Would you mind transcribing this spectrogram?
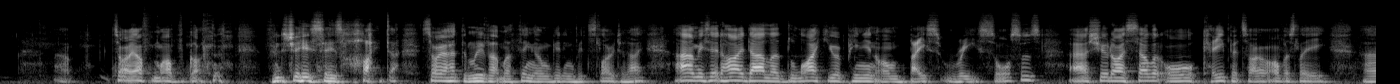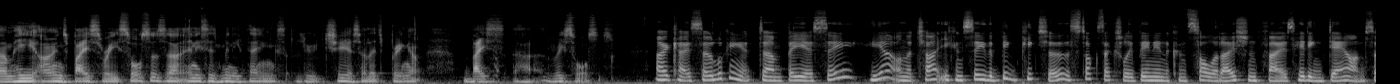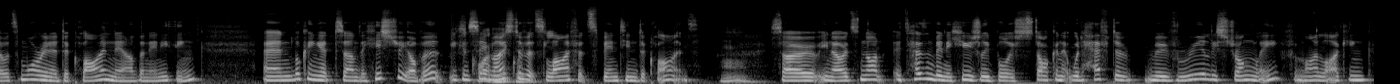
Uh, sorry, I've, I've got. Lucia says hi. Sorry, I had to move up my thing. I'm getting a bit slow today. Um, he said, Hi. I'd like your opinion on base resources. Uh, should I sell it or keep it? So, obviously, um, he owns base resources uh, and he says, Many thanks, Lucia. So, let's bring up base uh, resources. Okay, so looking at um, BSE here on the chart, you can see the big picture. The stock's actually been in a consolidation phase heading down, so it's more in a decline now than anything. And looking at um, the history of it, you can see most liquid. of its life it's spent in declines. Mm. So you know it's not it hasn't been a hugely bullish stock, and it would have to move really strongly for my liking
